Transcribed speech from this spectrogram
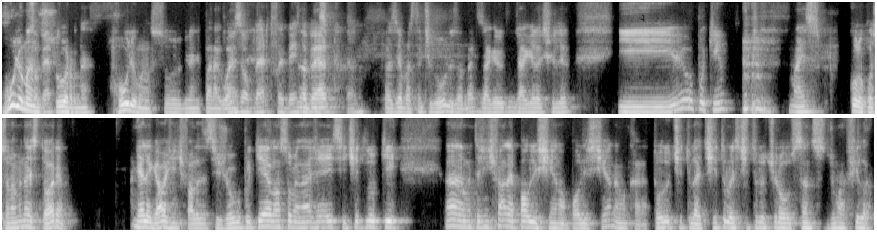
Julio Luiz Mansur, Alberto. né? Julio Mansur, grande paraguaio. Luiz Alberto foi bem. Luiz Alberto fazia bastante gol, Luiz Alberto, zagueiro, zagueiro chileno. E eu um pouquinho, mas colocou seu nome na história. E é legal a gente falar desse jogo, porque a nossa homenagem é esse título que ah, muita gente fala é paulistinha, não. Paulistinha não, cara. Todo título é título. Esse título tirou o Santos de uma fila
